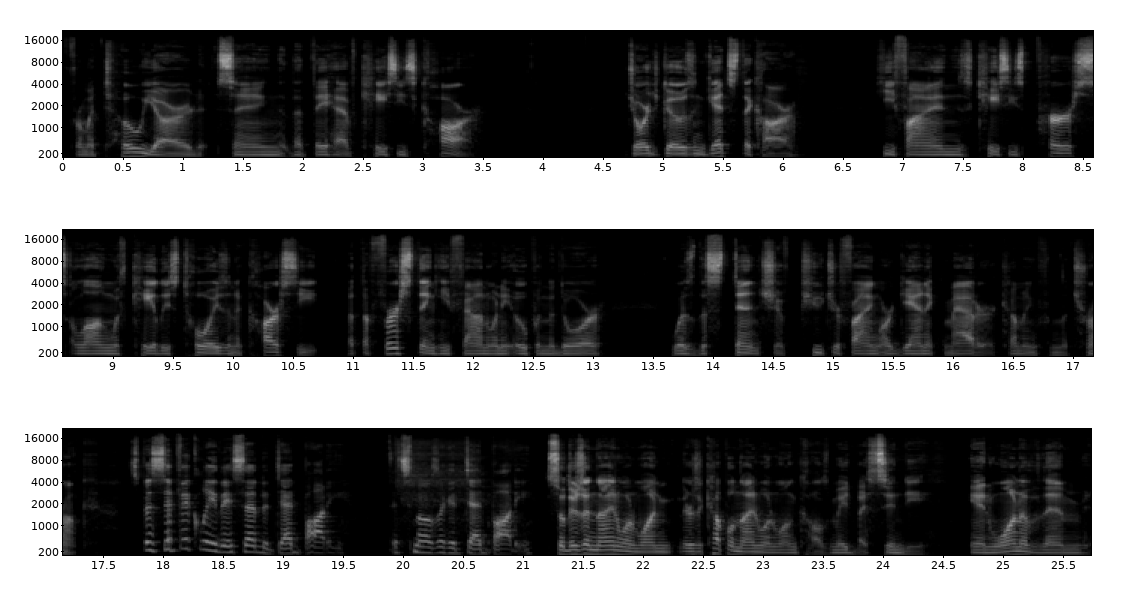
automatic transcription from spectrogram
from a tow yard saying that they have Casey's car. George goes and gets the car. He finds Casey's purse along with Caylee's toys in a car seat. But the first thing he found when he opened the door was the stench of putrefying organic matter coming from the trunk. Specifically, they said a dead body. It smells like a dead body. So there's a 911 there's a couple 911 calls made by Cindy and one of them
